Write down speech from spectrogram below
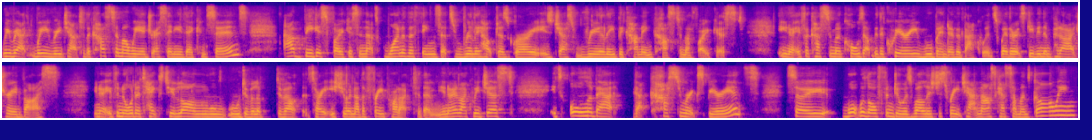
we re- we reach out to the customer we address any of their concerns. Our biggest focus and that's one of the things that's really helped us grow is just really becoming customer focused. You know if a customer calls up with a query we'll bend over backwards whether it's giving them podiatry advice you know if an order takes too long we'll, we'll develop develop sorry issue another free product to them you know? Like we just it's all about that customer experience. So what we'll often do as well is just reach out and ask how someone's going.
